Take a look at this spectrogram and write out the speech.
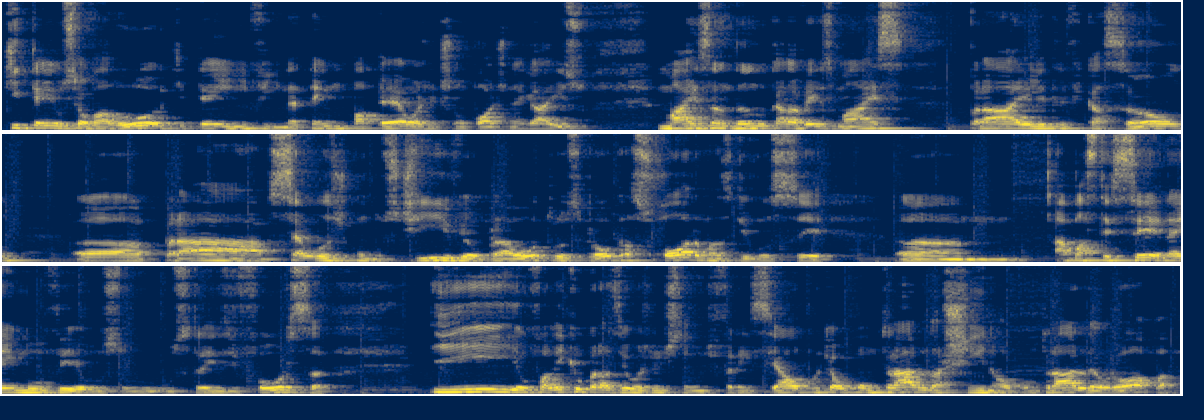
que tem o seu valor, que tem, enfim, né, tem um papel, a gente não pode negar isso, mas andando cada vez mais para a eletrificação, uh, para células de combustível, para outros, para outras formas de você um, abastecer, né, e mover os, os trens de força. E eu falei que o Brasil a gente tem um diferencial porque ao contrário da China, ao contrário da Europa,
